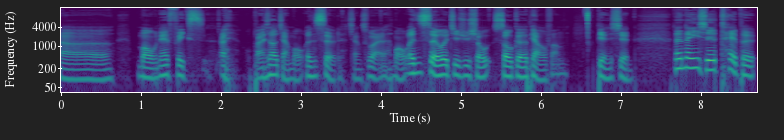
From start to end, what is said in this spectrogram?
呃，某 Netflix，哎，本来是要讲某恩社的，讲出来了。某恩社会继续收收割票房变现，但那一些 tap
